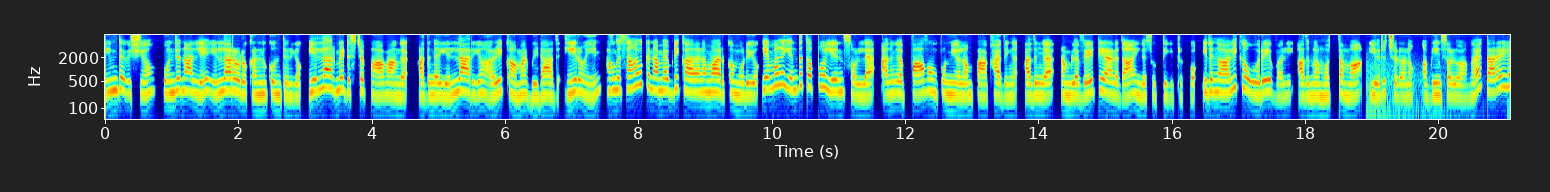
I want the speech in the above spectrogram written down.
இந்த விஷயம் கொஞ்ச நாள்லயே எல்லாரோட கண்ணுக்கும் தெரியும். எல்லாருமே டிஸ்டர்ப் ஆவாங்க. அதுங்க எல்லாரையும் அழிக்காம விடாது. ஹீரோயின் அவங்க சாவுக்கு நம்ம எப்படி காரணமா இருக்க முடியும்? என் மேல எந்த தப்பும் இல்லைன்னு சொல்ல அதுங்க பாவம் புண்ணியம் எல்லாம் பாக்காதீங்க அதுங்க நம்மள வேட்டையாடதான் இங்க சுத்திக்கிட்டு இருக்கோம். இதுங்க அழிக்க ஒரே வழி அதுங்க மொத்தமா எரிச்சிடணும் அப்படின்னு சொல்லுவாங்க. தரையில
